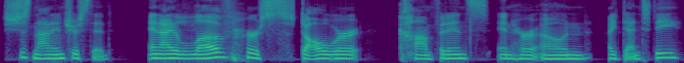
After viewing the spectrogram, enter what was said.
she's just not interested. And I love her stalwart confidence in her own identity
